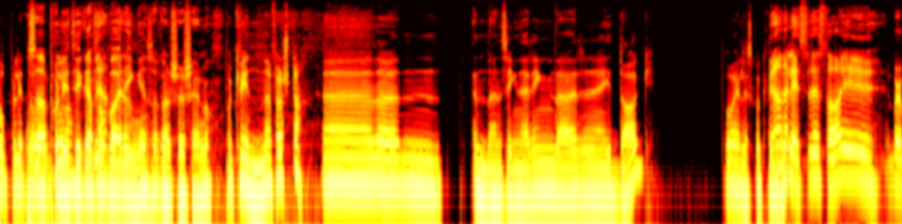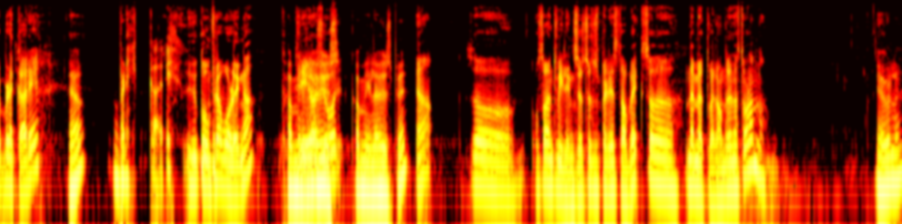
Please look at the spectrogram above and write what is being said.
hoppe litt Så over på, politikere får Ja, bare bra. ringe, så kanskje det skjer noe. på kvinnene først, da. Eh, Det er enda en signering der i dag. På LSK Kvinner. Ja, jeg leste det i stad i Blekkari. Ja. Blekkari. Hun kom fra Vålerenga. Camilla, Hus. Camilla Husby. Ja, så, og så har hun en tvillingsøster som spiller i Stabæk, så de møtte hverandre neste år. da. Gjør vel det.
